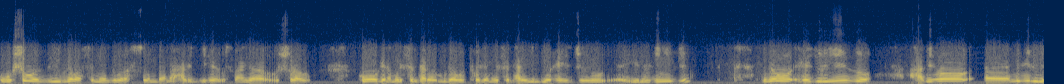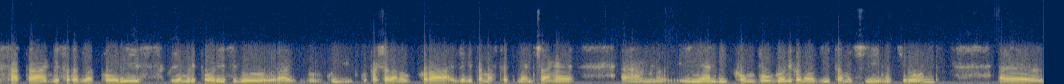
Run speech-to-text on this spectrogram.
ubushobozi bw'abasemuzi burasumbana. Hari igihe usanga ushobora kuba wogera muri sentare mugabo utojya muri sentare yindi yo hejuru eh, ibintu nk'ibyo mugabo hejuru y'izo hariho eh, n'ibindi bisata nk'ibisata bya polisi kujya muri polisi gufasha abantu gukora ibyo bita amastatement canke um, inyandiko mvugo niko novyita mu ki- mu kirundi. Eh,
